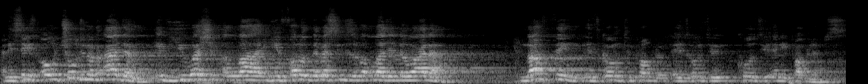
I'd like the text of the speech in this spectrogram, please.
And he says, O children of Adam, if you worship Allah, if you follow the messengers of Allah Jalla wa ala, nothing is going to problem is going to cause you any problems.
